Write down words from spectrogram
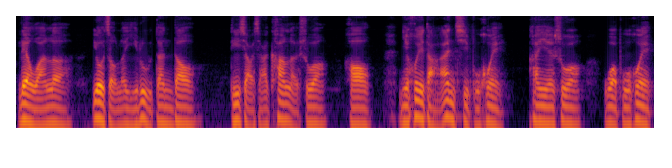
练完了，又走了一路单刀。狄小霞看了，说：“好，你会打暗器不会？”谭爷说：“我不会。”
